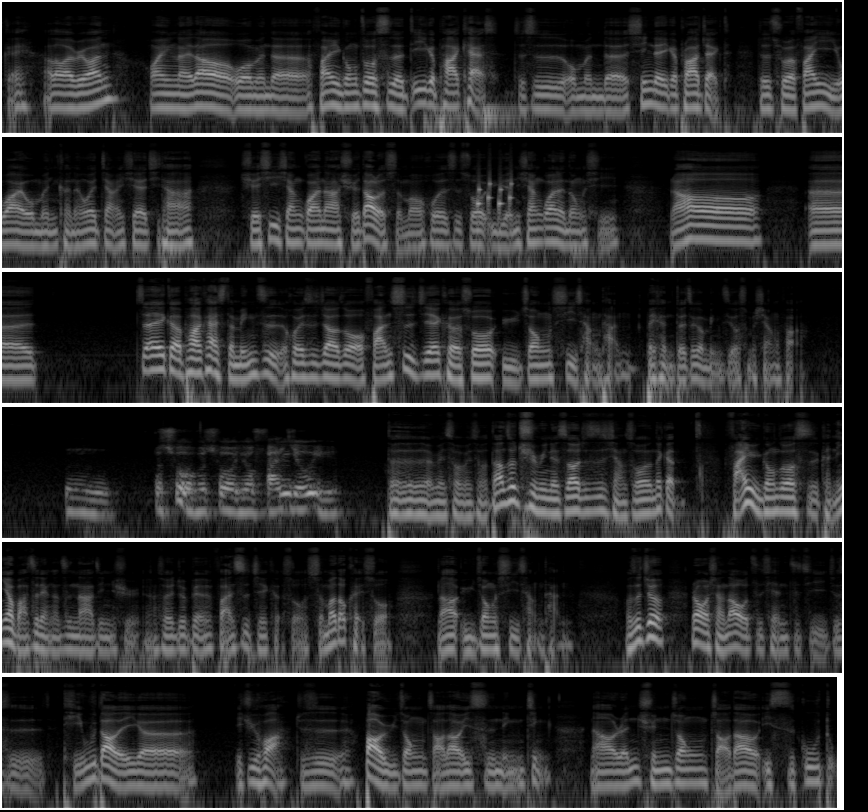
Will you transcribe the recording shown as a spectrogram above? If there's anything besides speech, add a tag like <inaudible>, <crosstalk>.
OK，Hello everyone，欢迎来到我们的翻译工作室的第一个 Podcast。这是我们的新的一个 project，就是除了翻译以外，我们可能会讲一些其他学习相关啊，学到了什么，或者是说语言相关的东西。然后，呃，这个 Podcast 的名字会是叫做“凡事皆可说，语中细长谈”。贝肯对这个名字有什么想法？嗯，不错不错，有繁有雨。对对对，没错没错。当初取名的时候，就是想说那个繁语工作室肯定要把这两个字纳进去，所以就变成凡事皆可说，什么都可以说，然后语中细长谈。我这就让我想到我之前自己就是体悟到的一个一句话，就是暴雨中找到一丝宁静，然后人群中找到一丝孤独。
